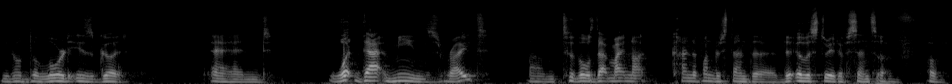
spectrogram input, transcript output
you know the lord is good and what that means right um, to those that might not kind of understand the the illustrative sense of of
